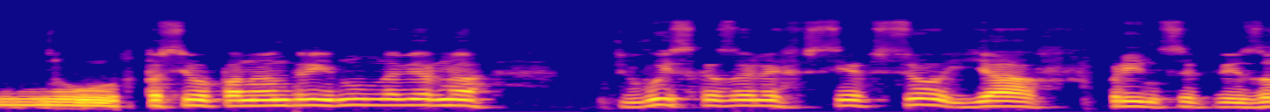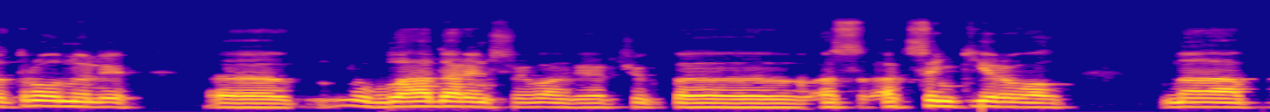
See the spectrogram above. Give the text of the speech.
Ну, спасибо, пан Андрей. Ну, наверное, вы сказали все все. Я, в принципе, затронули, ну, благодарен, что Иван Григорчук э, акцентировал на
